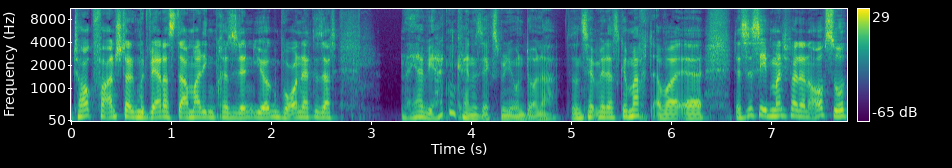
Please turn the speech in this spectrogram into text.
Talkveranstaltung mit Werders damaligen Präsidenten Jürgen Born, der hat gesagt, naja, wir hatten keine 6 Millionen Dollar, sonst hätten wir das gemacht. Aber äh, das ist eben manchmal dann auch so.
